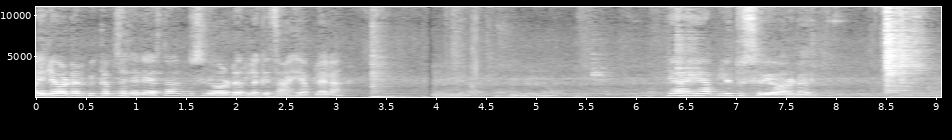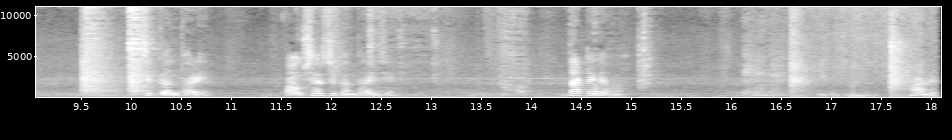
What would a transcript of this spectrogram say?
पहिली ऑर्डर पिकअप झालेली असतात. दुसरी ऑर्डर लगेच आहे आपल्याला. ही आहे आपली दुसरी ऑर्डर. चिकन थाळी. पावशर चिकन थाळीची. ताटं घ्यावा. हां दे.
